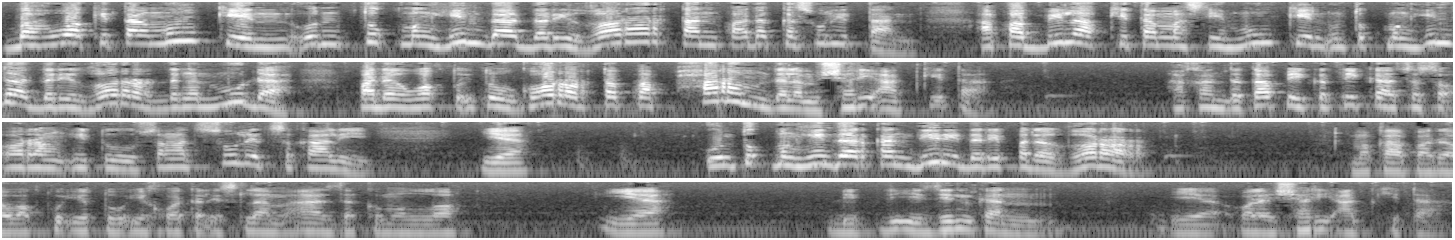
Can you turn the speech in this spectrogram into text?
Bahwa kita mungkin untuk menghindar dari gharar tanpa ada kesulitan. Apabila kita masih mungkin untuk menghindar dari gharar dengan mudah pada waktu itu gharar tetap haram dalam syariat kita. Akan tetapi ketika seseorang itu sangat sulit sekali ya untuk menghindarkan diri daripada gharar maka pada waktu itu ikhwatul Islam azakumullah ya di, diizinkan ya oleh syariat kita.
